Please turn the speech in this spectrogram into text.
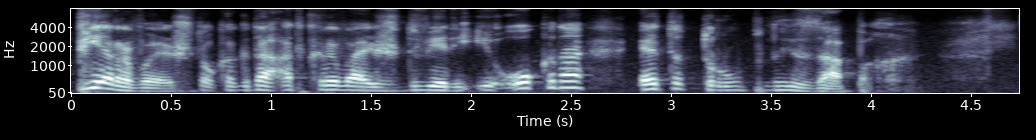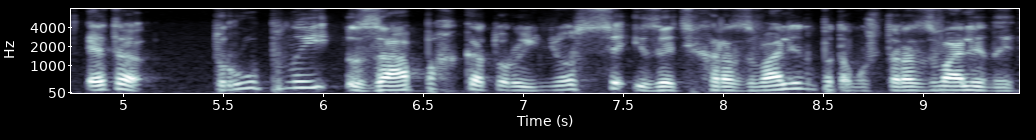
Первое, что когда открываешь двери и окна, это трупный запах. Это трупный запах, который несся из этих развалин, потому что развалины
